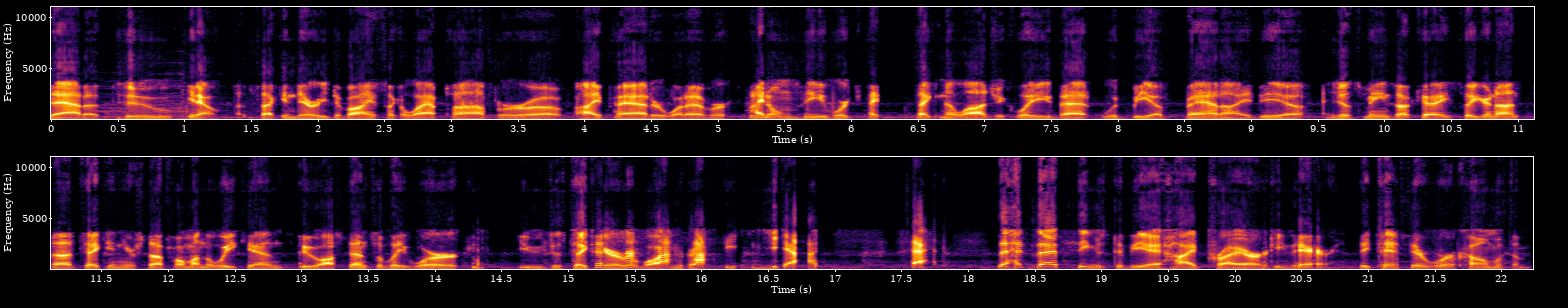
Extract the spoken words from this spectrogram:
data to, you know, a secondary device like a laptop or an iPad or whatever, I don't see where technologically that would be a bad idea. It just means, okay, so you're not uh, taking your stuff home on the weekends to ostensibly work. You just take care of it while you're Yeah, that, that, that seems to be a high priority there. They take their work home with them.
